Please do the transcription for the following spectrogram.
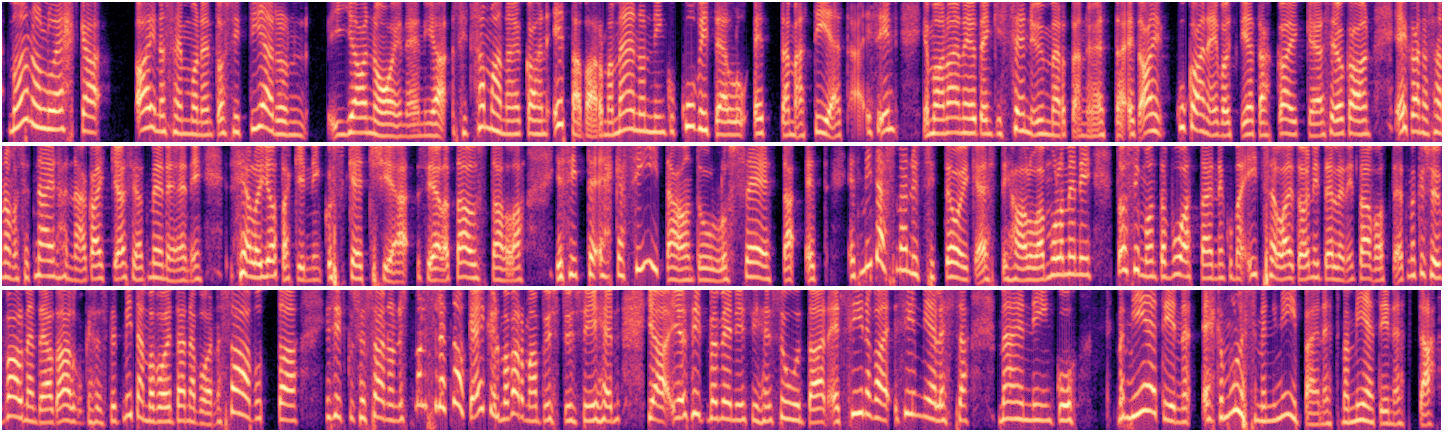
Mä oon ollut ehkä aina semmoinen tosi tiedon janoinen ja sitten samaan aikaan epävarma. Mä en ole niinku kuvitellut, että mä tietäisin. Ja mä oon aina jotenkin sen ymmärtänyt, että, että ai, kukaan ei voi tietää kaikkea. Se, joka on ekana sanomassa, että näinhän nämä kaikki asiat menee, niin siellä on jotakin niinku sketchiä siellä taustalla. Ja sitten ehkä siitä on tullut se, että et, et mitäs mä nyt sitten oikeasti haluan. Mulla meni tosi monta vuotta ennen kuin mä itse laitoin itselleni tavoitteet. Mä kysyin valmentajalta alkukesästä, että mitä mä voin tänä vuonna saavuttaa. Ja sitten kun se sanoi, niin mä olin silleen, että no okei, kyllä mä varmaan pystyn siihen. Ja, ja sitten mä menin siihen suuntaan. Et siinä, va- siinä mielessä mä en niin kuin, mä mietin, ehkä mulle se meni niin päin, että mä mietin, että,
